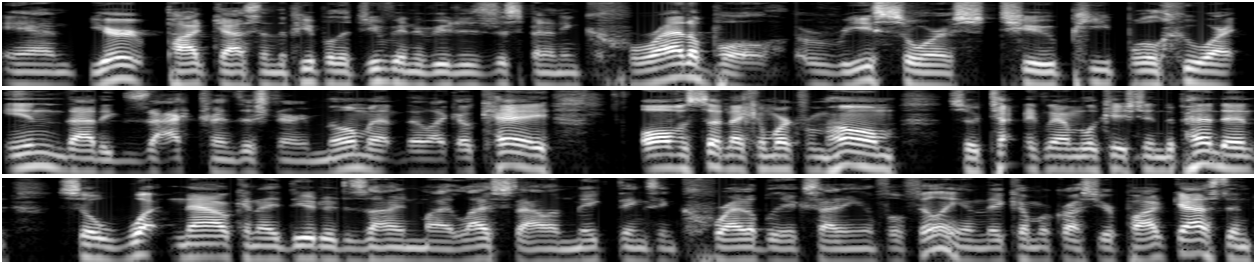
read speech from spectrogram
And your podcast and the people that you've interviewed has just been an incredible resource to people who are in that exact transitionary moment. They're like, okay, all of a sudden I can work from home. So technically I'm location independent. So what now can I do to design my lifestyle and make things incredibly exciting and fulfilling? And they come across your podcast and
